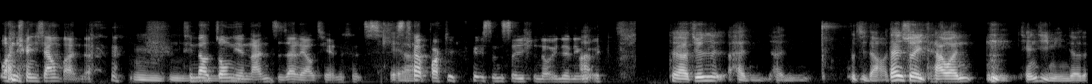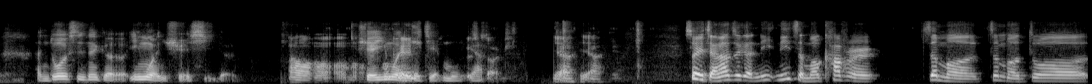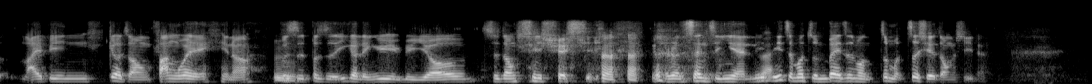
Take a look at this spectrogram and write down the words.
完全相反的。嗯，听到中年男子在聊天 not particularly sensational in any way。对啊，就是很很不知道。但是所以台湾 前几名的很多是那个英文学习的哦哦哦，学英文的节目。Yeah yeah yeah。所以讲到这个，你你怎么 cover 这么这么多来宾，各种方位，you know，不是不止一个领域，旅游、吃东西、学习、人生经验，你你怎么准备这么这么这些东西的？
